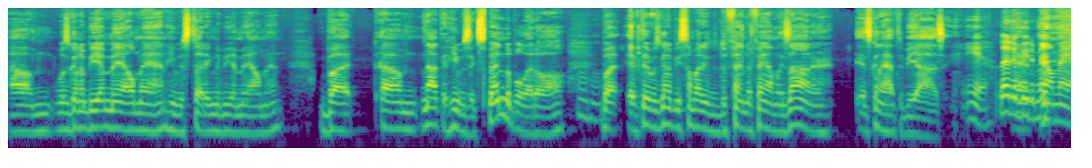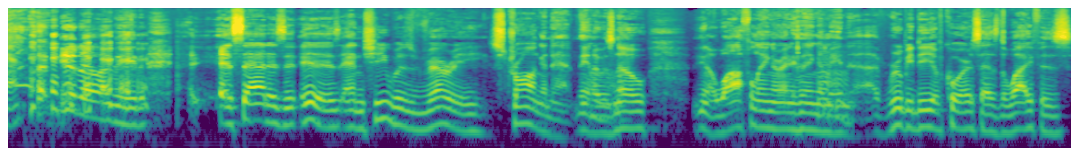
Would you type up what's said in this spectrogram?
um, was going to be a mailman. He was studying to be a mailman. But um, not that he was expendable at all, but if there was going to be somebody to defend the family's honor, it's going to have to be Ossie. Yeah, let him be the mailman. you know, I mean, as sad as it is, and she was very strong in that. You know, there was no, you know, waffling or anything. I mean, uh, Ruby Dee, of course, as the wife, is,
